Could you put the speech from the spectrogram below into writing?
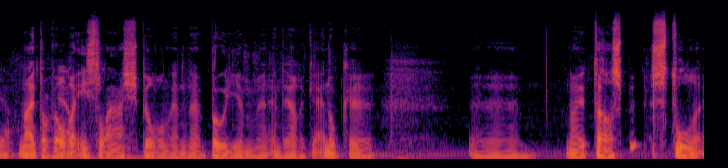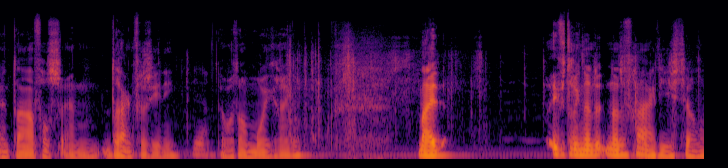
ja. Nou, toch wel ja. installatiespullen en uh, podium uh, en dergelijke. En ook uh, nou, terrasstoelen en tafels en drankvoorziening. Ja. Dat wordt al mooi geregeld. Maar even terug naar de, naar de vraag die je stelde.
